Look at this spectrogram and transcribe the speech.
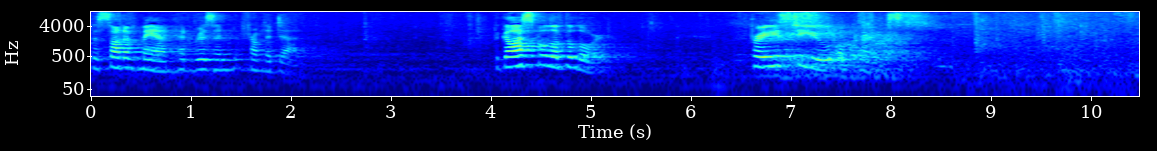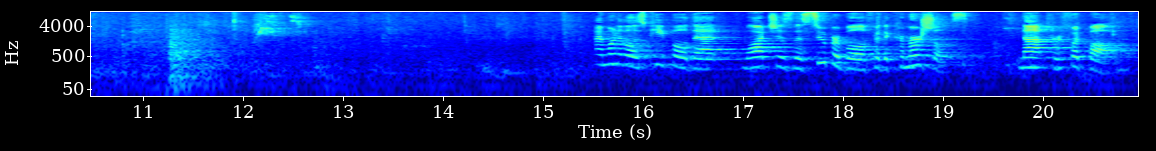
the Son of Man had risen from the dead. The Gospel of the Lord. Praise to you, O Christ. I'm one of those people that watches the Super Bowl for the commercials, not for football.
